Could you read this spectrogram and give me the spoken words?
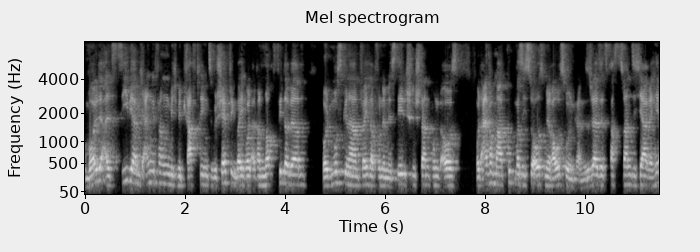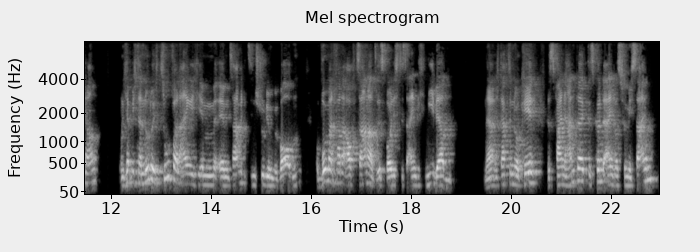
und wollte als Zivi, habe ich angefangen, mich mit Krafttraining zu beschäftigen, weil ich wollte einfach noch fitter werden, wollte Muskeln haben, vielleicht auch von einem ästhetischen Standpunkt aus, wollte einfach mal gucken, was ich so aus mir rausholen kann. Das ist also jetzt fast 20 Jahre her und ich habe mich dann nur durch Zufall eigentlich im, im Zahnmedizinstudium beworben. Obwohl mein Vater auch Zahnarzt ist, wollte ich das eigentlich nie werden. Ja, ich dachte nur, okay, das feine Handwerk, das könnte eigentlich was für mich sein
